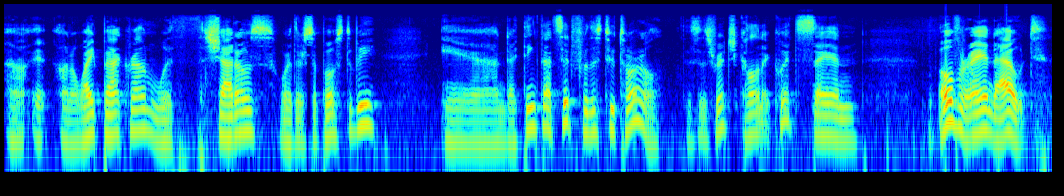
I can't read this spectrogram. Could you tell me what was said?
uh, on a white background with shadows where they're supposed to be. And I think that's it for this tutorial. This is Rich calling it quits, saying over and out.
